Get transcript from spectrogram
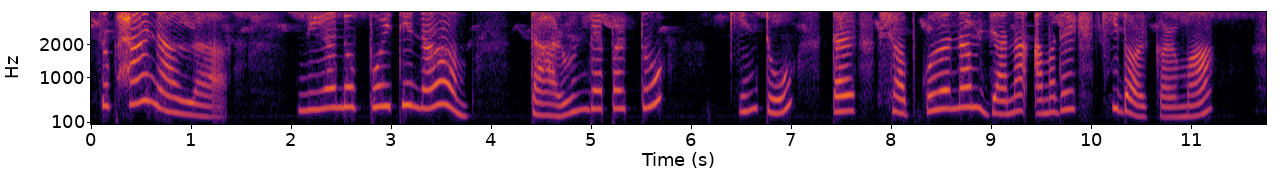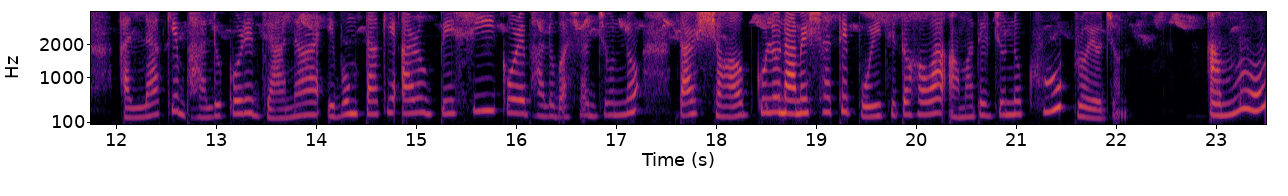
সুবহান আল্লাহ নিরানব্বইটি নাম। দারুণ ব্যাপার তো। কিন্তু তার সবগুলো নাম জানা আমাদের কি দরকার মা? আল্লাহকে ভালো করে জানা এবং তাকে আরও বেশি করে ভালোবাসার জন্য তার সবগুলো নামের সাথে পরিচিত হওয়া আমাদের জন্য খুব প্রয়োজন। আম্মু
